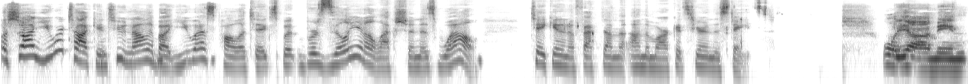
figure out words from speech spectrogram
Well, Sean, you were talking too, not only about U.S. politics, but Brazilian election as well, taking an effect on the on the markets here in the states. Well, yeah, I mean,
